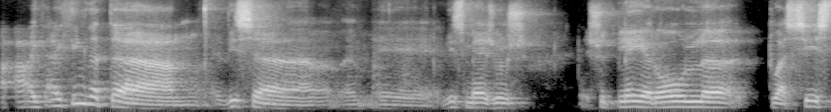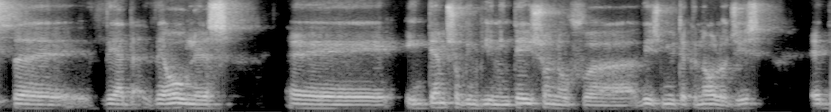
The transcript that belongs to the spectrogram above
I, I think that um, this, uh, um, uh, these measures should play a role uh, to assist uh, the, the owners in terms of implementation of uh, these new technologies. And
